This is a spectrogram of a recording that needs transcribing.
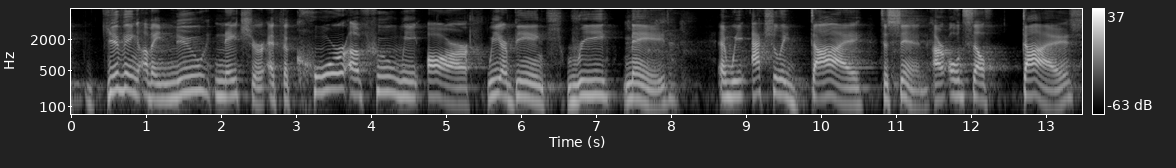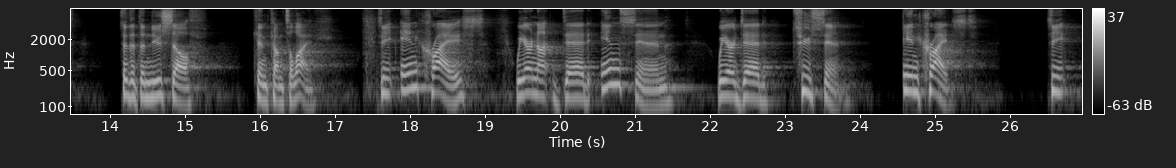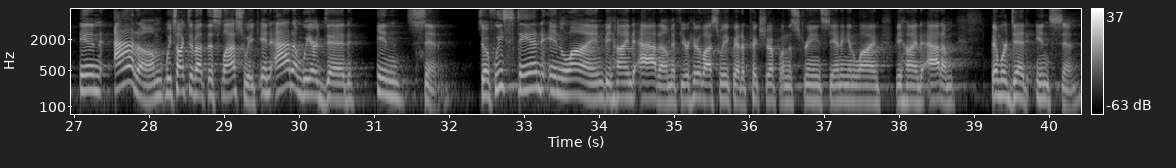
giving of a new nature at the core of who we are, we are being remade and we actually die to sin. Our old self dies so that the new self can come to life. See, in Christ, we are not dead in sin, we are dead to sin. In Christ. See, in Adam, we talked about this last week. In Adam, we are dead in sin. So if we stand in line behind Adam, if you're here last week, we had a picture up on the screen standing in line behind Adam, then we're dead in sin.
